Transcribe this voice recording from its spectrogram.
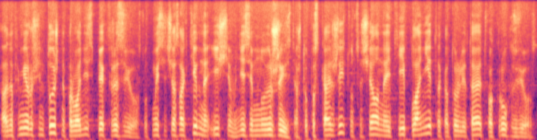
а, например, очень точно проводить спектры звезд. Вот мы сейчас активно ищем внеземную жизнь, а чтобы искать жизнь, нужно сначала найти планеты, которые летают вокруг звезд.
